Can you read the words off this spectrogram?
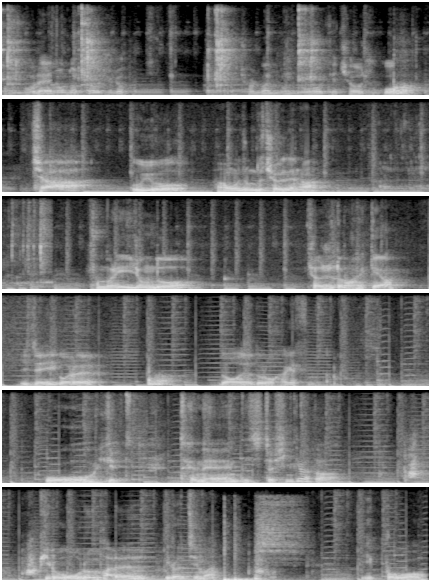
3분의 정도 채워주죠. 절반 정도 이렇게 채워주고 자 우유 한 어느 정도 채워야 되나? 3분의 2 정도 채워주도록 할게요. 이제 이거를 넣어주도록 하겠습니다. 오 이게 되네. 근데 진짜 신기하다. 비록 오른팔은 이렇지만 이쁘고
